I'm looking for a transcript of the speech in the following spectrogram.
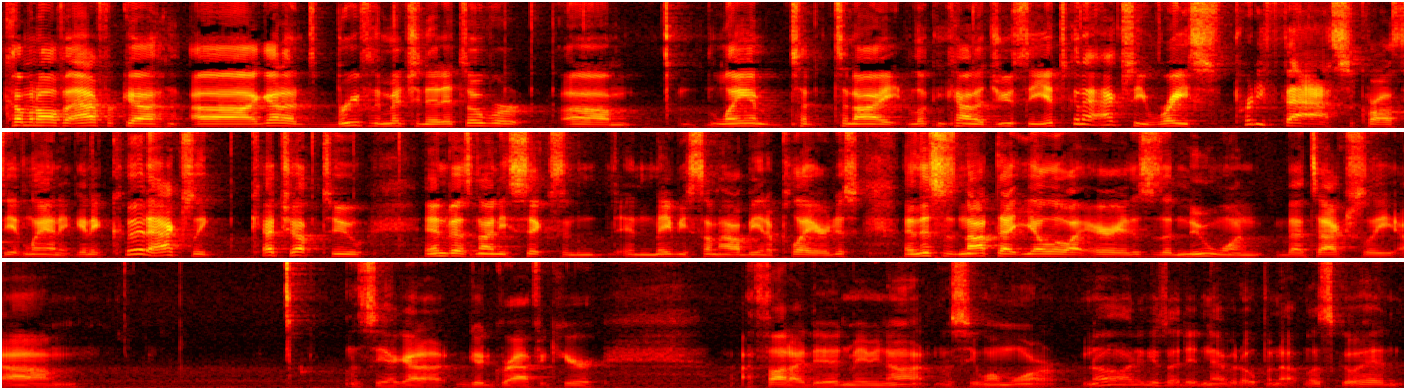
coming off of Africa. Uh, I gotta briefly mention it. It's over um, land t- tonight, looking kind of juicy. It's going to actually race pretty fast across the Atlantic, and it could actually catch up to Invest 96 and, and maybe somehow being a player. Just and this is not that yellow area. This is a new one that's actually. Um, let's see. I got a good graphic here. I thought I did, maybe not. Let's see one more. No, I guess I didn't have it open up. Let's go ahead.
